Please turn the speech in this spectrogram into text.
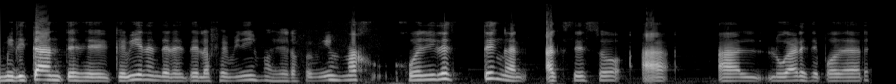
militantes que vienen de, de, los feminismos y de los feminismos más juveniles tengan acceso a a lugares de poder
